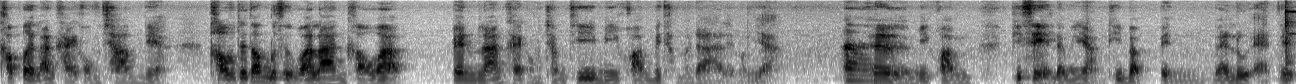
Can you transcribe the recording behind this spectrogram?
เขาเปิดร้านขายของชำเนี่ยเขาจะต้องรู้สึกว่าร้านเขาอะเป็นร้านขายของชำที่มีความไม่ธรรมดาอะไรบางอย่างอ่าเออมีความพิเศษอะไรบางอย่างที่แบบเป็น value added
